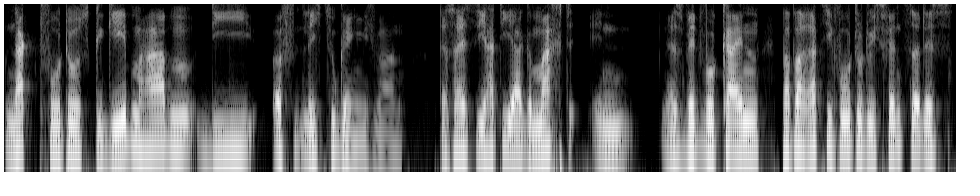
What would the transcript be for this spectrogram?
Nacktfotos gegeben haben, die öffentlich zugänglich waren. Das heißt, sie hat die ja gemacht in, es wird wohl kein Paparazzi-Foto durchs Fenster des,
